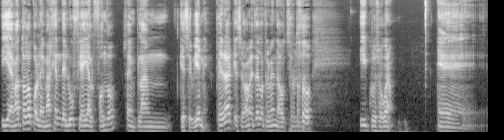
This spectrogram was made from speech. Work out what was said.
Y además todo con la imagen de Luffy ahí al fondo. O sea, en plan que se viene. Espera que se va a meter la tremenda hostia. Todo. Incluso, bueno. Eh,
